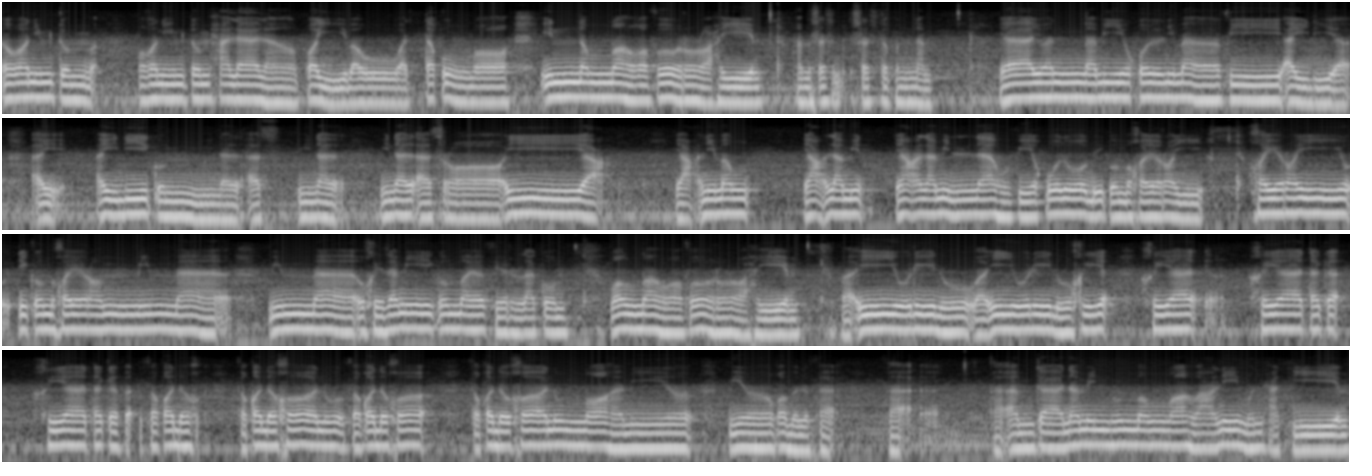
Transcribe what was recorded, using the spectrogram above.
غنمتم وغنمتم حلالا طيبا واتقوا الله إن الله غفور رحيم. يا أيها النبي قل لما في أيدي أي أيديكم من الأس من ال من الأسرى. يعلم يعلم يعلم الله في قلوبكم خيرا خيرا يؤتكم خيرا مما مما أخذ منكم ويغفر لكم والله غفور رحيم. وإن يريدوا وإن يريدوا خياتك خياتك فقد فقد خانوا فقد خانوا فقد خانوا الله من من قبل. ف فأمكن منهم والله عليم حكيم.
